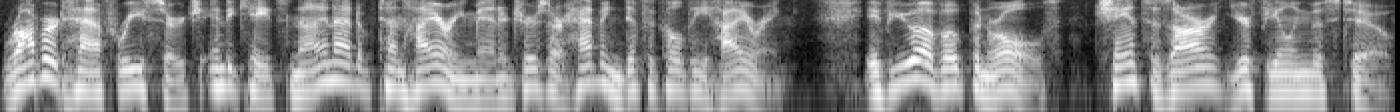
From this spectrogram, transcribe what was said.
Robert Half research indicates 9 out of 10 hiring managers are having difficulty hiring. If you have open roles, chances are you're feeling this too.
